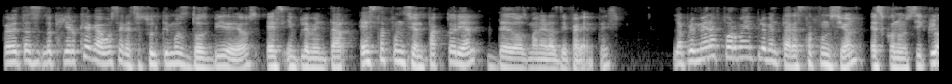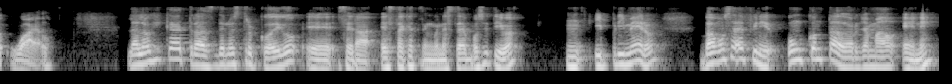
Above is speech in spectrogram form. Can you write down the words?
pero entonces lo que quiero que hagamos en estos últimos dos videos es implementar esta función factorial de dos maneras diferentes. La primera forma de implementar esta función es con un ciclo while. La lógica detrás de nuestro código eh, será esta que tengo en esta diapositiva. Mm, y primero Vamos a definir un contador llamado n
